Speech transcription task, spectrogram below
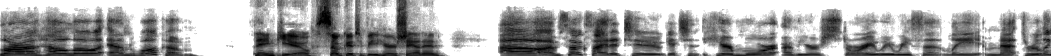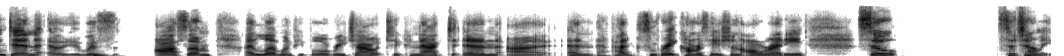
Lara, hello and welcome. Thank you. So good to be here, Shannon. Oh, I'm so excited to get to hear more of your story. We recently met through LinkedIn. Uh, it was mm awesome. I love when people reach out to connect and uh, and have had some great conversation already. So so tell me,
